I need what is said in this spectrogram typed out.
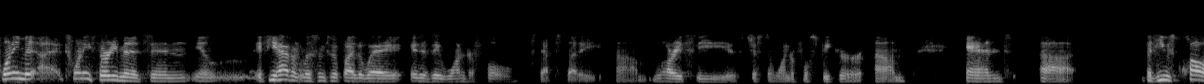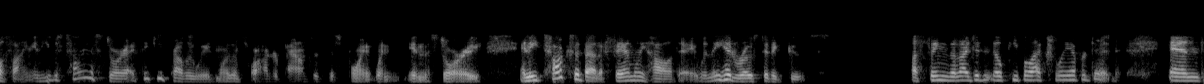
20, uh, 20, 30 minutes in, you know, if you haven't listened to it, by the way, it is a wonderful step study. Um, Laurie C is just a wonderful speaker. Um, and uh, but he was qualifying and he was telling a story. I think he probably weighed more than 400 pounds at this point when in the story. And he talks about a family holiday when they had roasted a goose, a thing that I didn't know people actually ever did, and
